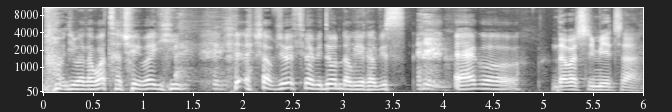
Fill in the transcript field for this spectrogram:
Ntibaza ko ataco bibagiye byose babidondaguye kabisa. Ndabashimiye cyane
